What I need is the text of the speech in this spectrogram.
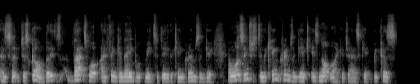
has just gone. But it's that's what I think enabled me to do the King Crimson gig. And what's interesting, the King Crimson gig is not like a jazz gig because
